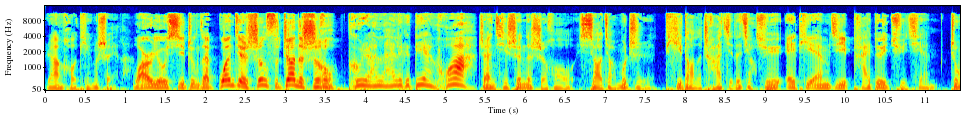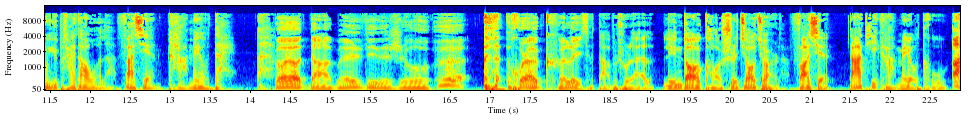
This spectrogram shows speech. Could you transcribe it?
然后停水了。玩游戏正在关键生死战的时候，突然来了个电话。站起身的时候，小脚拇指踢到了茶几的脚。去 ATM 机排队取钱，终于排到我了，发现卡没有带。刚要打喷嚏的时候，忽然咳了一下，打不出来了。临到考试交卷了，发现答题卡没有涂啊！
